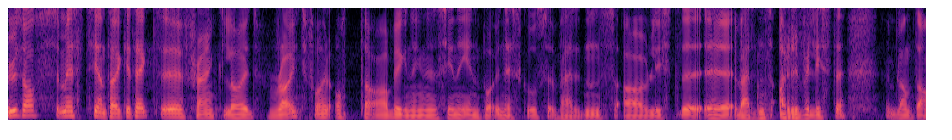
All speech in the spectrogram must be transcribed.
USAs mest kjente arkitekt, eh, Frank Lloyd Wright, får åtte av bygningene sine inn på Unescos eh, verdensarveliste, bl.a.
